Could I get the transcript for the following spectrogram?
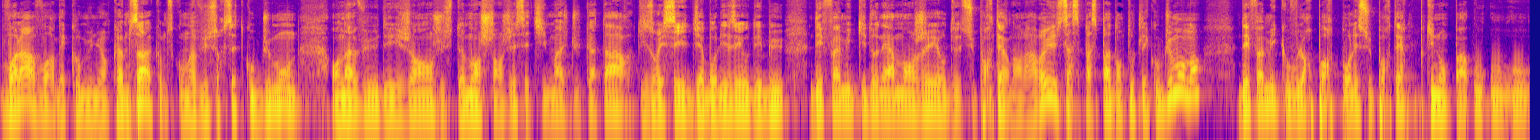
voilà, avoir des communions comme ça, comme ce qu'on a vu sur cette Coupe du Monde. On a vu des gens, justement, changer cette image du Qatar qu'ils ont essayé de diaboliser au début. Des familles qui donnaient à manger aux supporters dans la rue. Ça se passe pas dans toutes les Coupes du Monde, hein. Des familles qui ouvrent leurs portes pour les supporters qui n'ont pas où, où, où,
